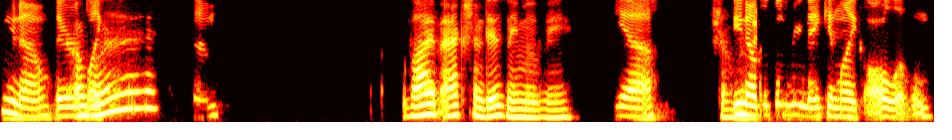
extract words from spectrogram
you know, they're A like what? them. Live action Disney movie. Yeah. You know, they've been remaking like all of them.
